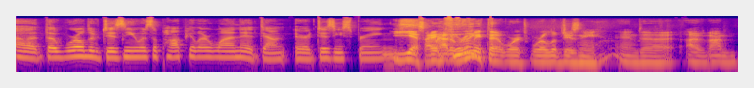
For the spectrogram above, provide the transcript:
Uh, the World of Disney was a popular one at down or at Disney Springs. Yes, I had a feel roommate that worked World of Disney, and uh, I, I'm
